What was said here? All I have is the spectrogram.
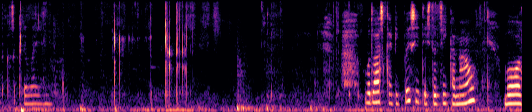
Так, закриваємо. Будь ласка, підписуйтесь на цей канал, бо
